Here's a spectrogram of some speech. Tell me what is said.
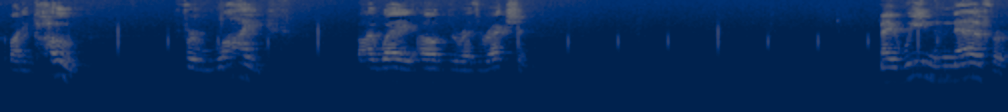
providing hope for life by way of the resurrection. May we never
